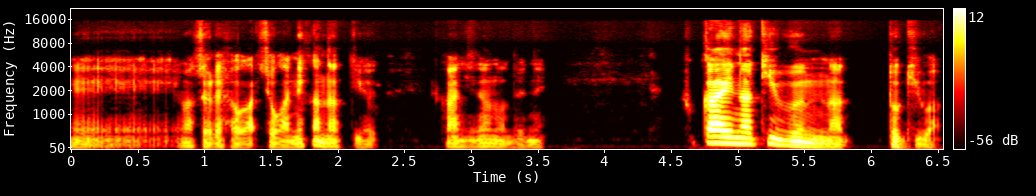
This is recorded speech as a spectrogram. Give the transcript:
えー、まあ、それはしょうがしょうがねえかなっていう感じなのでね。不快な気分な時は、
